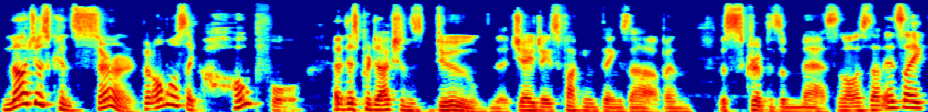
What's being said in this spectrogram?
not just concerned, but almost like hopeful that this production's doomed, and that JJ's fucking things up, and the script is a mess, and all this stuff. And it's like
